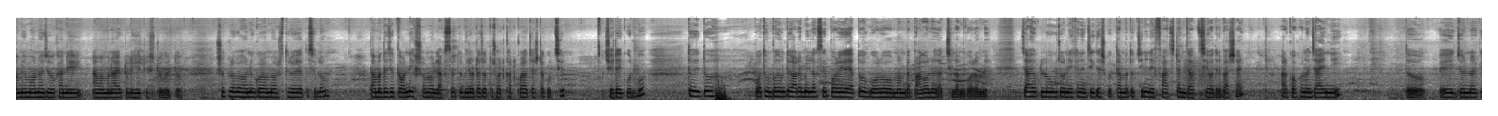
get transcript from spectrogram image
আমি মনে হয় যে ওখানে আমার মনে হয় একটু হিট স্ট্রোক হতো সুপ্রভাহ অনেক গরমে অস্থির হয়ে যেতেছিল তো আমাদের যেতে অনেক সময় লাগছে, তো ভিডিওটা যত শর্টকাট করার চেষ্টা করছি, সেটাই করব। তো এই তো প্রথম প্রথম তো আরামে লাগছে, পরে এত গরম, আমরা পাগল হয়ে যাচ্ছিলাম গরমে। যাই হোক, লোকজন এখানে জিজ্ঞেস করতে, আমরা তো চিনি না ফার্স্ট টাইম যাচ্ছি ওদের বাসায়, আর কখনো যায়নি তো এই জন্য আর কি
